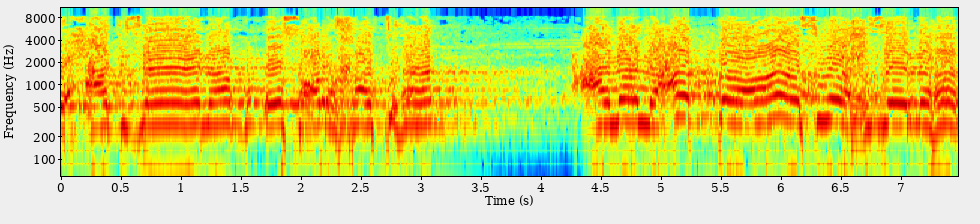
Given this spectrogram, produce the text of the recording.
وحق زينب وصرختها على العباس وحزنها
